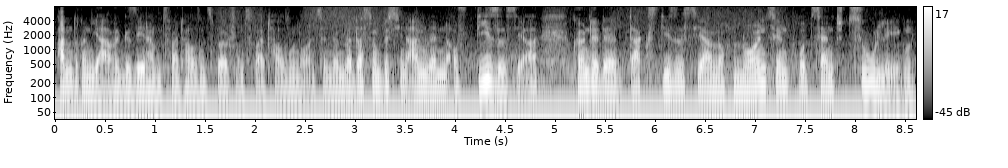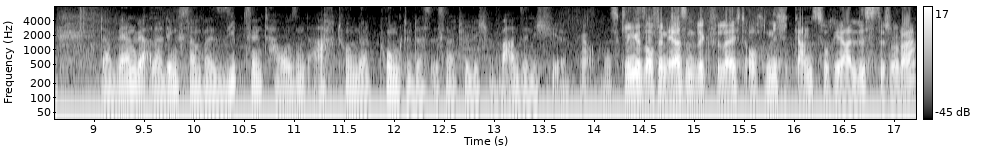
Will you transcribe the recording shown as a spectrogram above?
anderen Jahre gesehen haben, 2012 und 2019, wenn wir das so ein bisschen anwenden auf dieses Jahr, könnte der DAX dieses Jahr noch 19 Prozent zulegen. Da wären wir allerdings dann bei 17.800 Punkte. Das ist natürlich wahnsinnig viel. Ja, das klingt jetzt auf den ersten Blick vielleicht auch nicht ganz so realistisch, oder?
